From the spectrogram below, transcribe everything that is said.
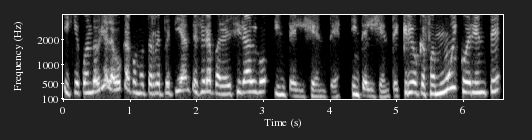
y que cuando abría la boca, como te repetí antes, era para decir algo inteligente, inteligente. Creo que fue muy coherente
